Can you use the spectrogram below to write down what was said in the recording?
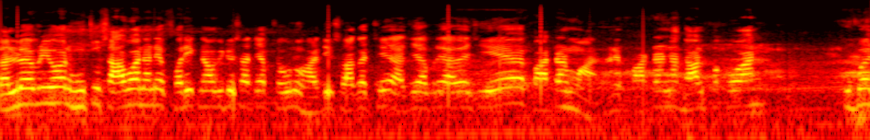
તો હેલો એવરીવન હું છું સાવન અને ફરી નવા વીડિયો સાથે આપ સૌનું હાર્દિક સ્વાગત છે. આજે આપણે આવ્યા છીએ પાટણમાં અને પાટણના દાલ પકવાન ખૂબ જ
